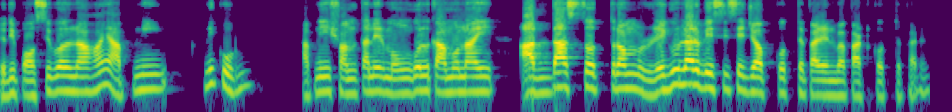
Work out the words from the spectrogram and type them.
যদি পসিবল না হয়, আপনি আপনি করুন। আপনি সন্তানের মঙ্গল কামনায় আদ্যাস্তোত্রম রেগুলার বেসিসে জব করতে পারেন বা পাঠ করতে পারেন,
